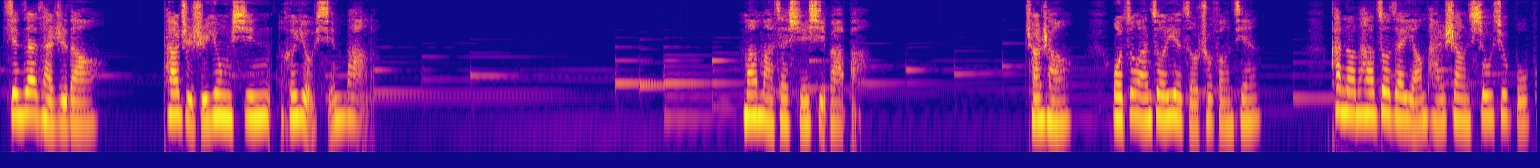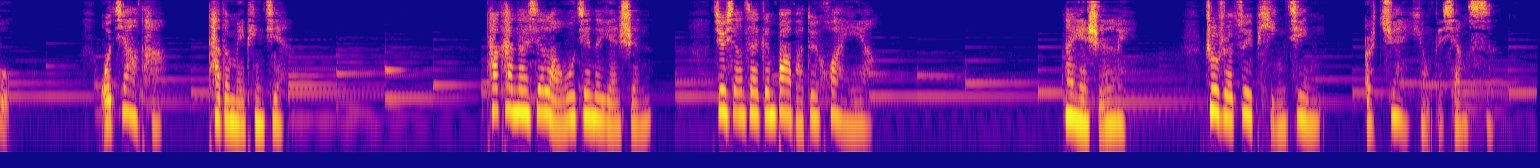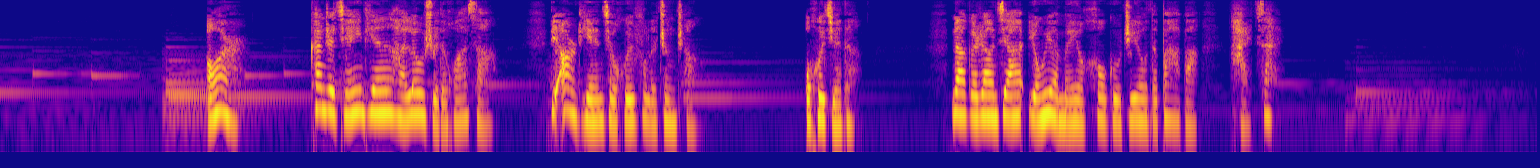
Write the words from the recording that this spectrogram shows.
现在才知道，他只是用心和有心罢了。妈妈在学习爸爸，常常。我做完作业走出房间，看到他坐在阳台上修修补补，我叫他，他都没听见。他看那些老物件的眼神，就像在跟爸爸对话一样。那眼神里，住着最平静而隽永的相思。偶尔，看着前一天还漏水的花洒，第二天就恢复了正常，我会觉得。那个让家永远没有后顾之忧的爸爸还在。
